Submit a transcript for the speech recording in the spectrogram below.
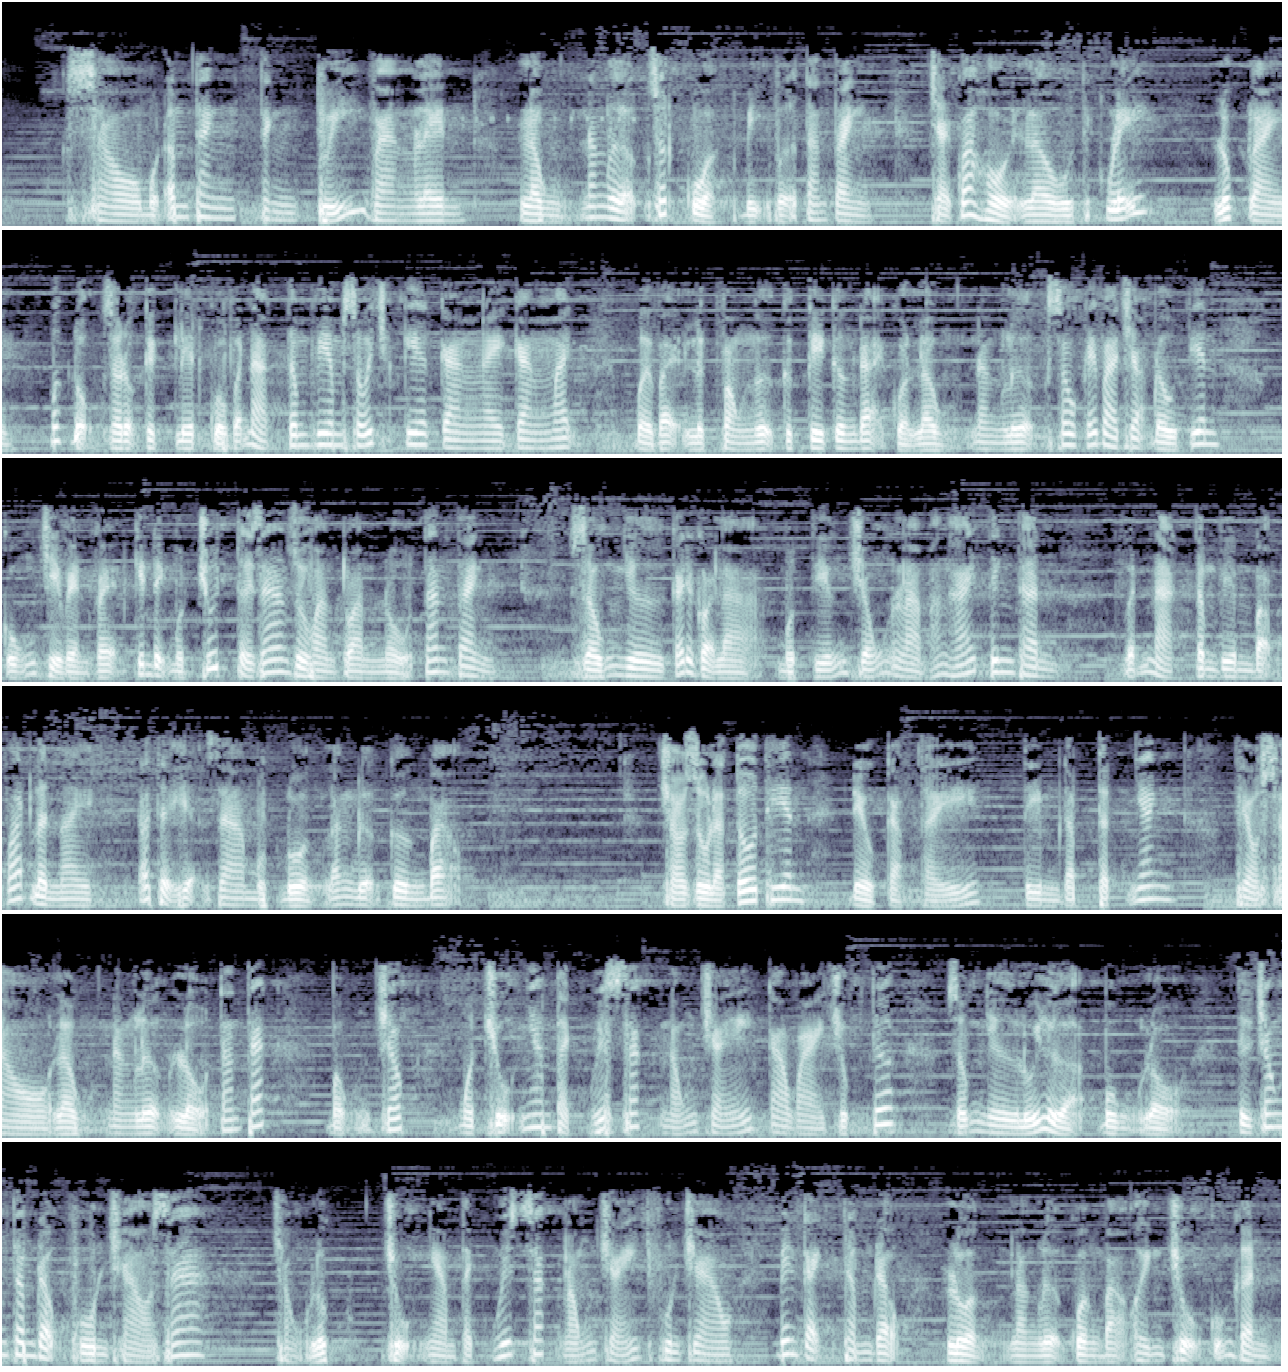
sau một âm thanh thanh thúy vang lên, lồng năng lượng rốt cuộc bị vỡ tan tành, trải qua hồi lâu tích lũy. Lúc này, mức độ dao động kịch liệt của vẫn hạc tâm viêm so với trước kia càng ngày càng mạnh, bởi vậy lực phòng ngự cực kỳ cường đại của lồng năng lượng sau cái va chạm đầu tiên cũng chỉ vẻn vẹn kiên định một chút thời gian rồi hoàn toàn nổ tan tành. Giống như cái được gọi là một tiếng trống làm hăng hái tinh thần, vẫn nạc tâm viêm bạo phát lần này đã thể hiện ra một luồng năng lượng cường bạo. Cho dù là Tô Thiên đều cảm thấy tim đập thật nhanh, theo sau lồng năng lượng lỗ tan tác, bỗng chốc một trụ nham thạch huyết sắc nóng cháy cao vài chục thước, giống như núi lửa bùng lộ từ trong thâm động phun trào ra. Trong lúc trụ nhàm thạch huyết sắc nóng cháy phun trào bên cạnh thâm động, luồng năng lượng quần bạo hình trụ cũng gần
